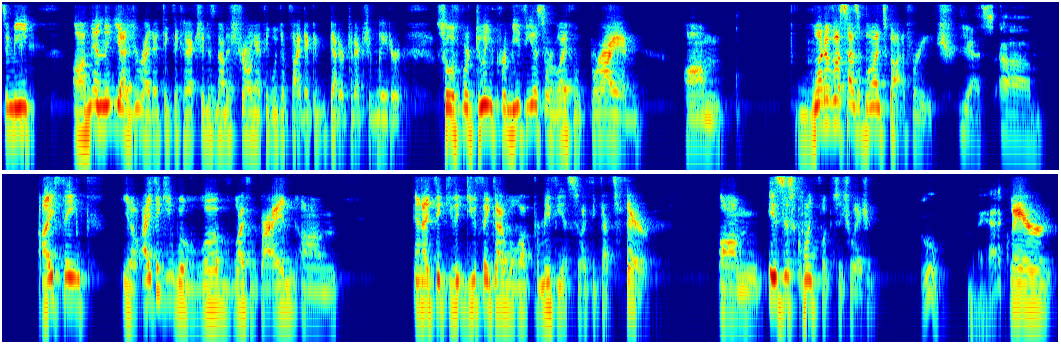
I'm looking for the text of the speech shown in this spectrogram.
to me. Um, and the, yeah, you're right. I think the connection is not as strong. I think we can find a better connection later. So if we're doing Prometheus or Life of Brian, um, one of us has a blind spot for each. Yes. Um, I think, you know, I think you will love Life of Brian. Um, and I think that you think I will love Prometheus. So I think that's fair. Um, is this coin flip situation ooh, I had a question. where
